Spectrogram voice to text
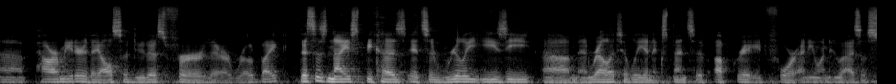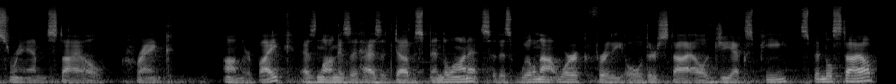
uh, power meter. They also do this for their road bike. This is nice because it's a really easy um, and relatively inexpensive upgrade for anyone who has a SRAM style crank on their bike, as long as it has a dub spindle on it. So this will not work for the older style GXP spindle style.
